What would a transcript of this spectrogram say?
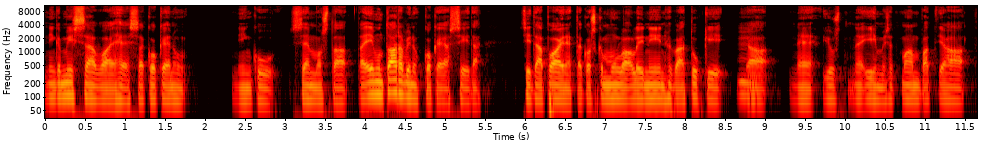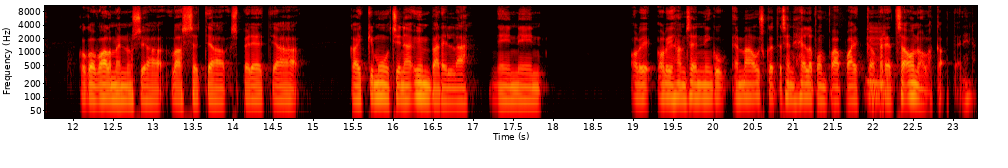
niin missään vaiheessa kokenut niin semmoista, tai ei mun tarvinnut kokea siitä sitä painetta, koska mulla oli niin hyvä tuki mm. ja ne, just ne ihmiset, Mampat ja koko valmennus ja Lasset ja Spedet ja kaikki muut siinä ympärillä, niin, niin oli, olihan sen, niin kuin, en mä usko, että sen helpompaa paikkaa mm. periaatteessa on olla kapteenina.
